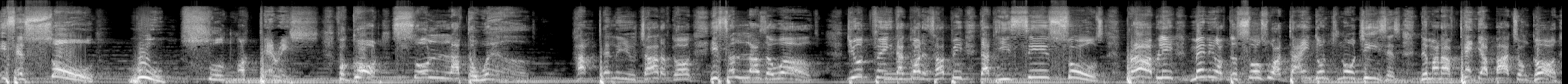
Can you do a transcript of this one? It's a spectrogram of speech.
is a soul who should not perish. For God so loved the world. I'm telling you, child of God, He still loves the world. Do you think that God is happy that He's seeing souls? Probably many of the souls who are dying don't know Jesus. They might have turned their backs on God,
